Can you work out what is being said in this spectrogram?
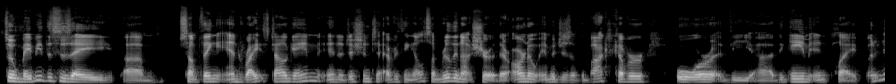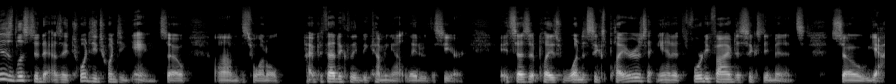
So maybe this is a um, something and right style game in addition to everything else. I'm really not sure. There are no images of the box cover or the uh, the game in play, but it is listed as a 2020 game. So um, this one will hypothetically be coming out later this year. It says it plays one to six players and it's 45 to 60 minutes. So yeah,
